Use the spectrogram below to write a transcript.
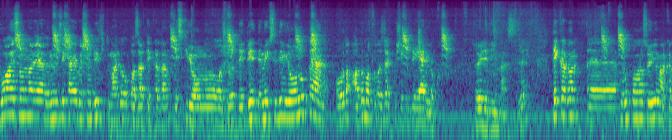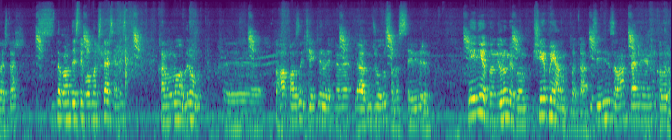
bu ay sonuna veya önümüzdeki ay başına büyük ihtimalle o pazar tekrardan eski yoğunluğuna ulaşır. Dedi, demek istediğim yoğunluk da yani orada adım atılacak bir şekilde yer yok. Öyle diyeyim ben size. Tekrardan eee unutmadan söyleyeyim arkadaşlar. Siz de bana destek olmak isterseniz kanalıma abone olup eee, daha fazla içerikler üretmeme yardımcı olursanız sevinirim. Beğeni yapın, yorum yapın, bir şey yapın yani mutlaka. İzlediğiniz zaman ben memnun kalırım.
